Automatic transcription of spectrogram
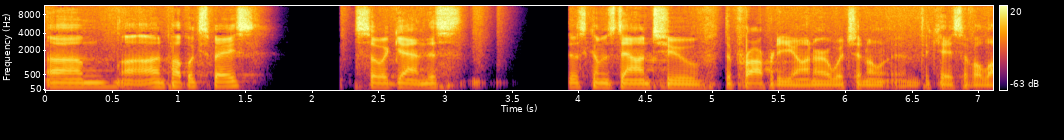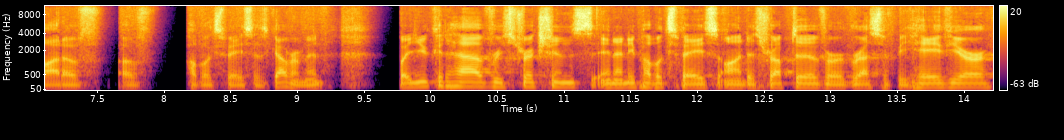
um, on public space. So, again, this, this comes down to the property owner, which, in, a, in the case of a lot of, of public space, is government. But you could have restrictions in any public space on disruptive or aggressive behavior,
